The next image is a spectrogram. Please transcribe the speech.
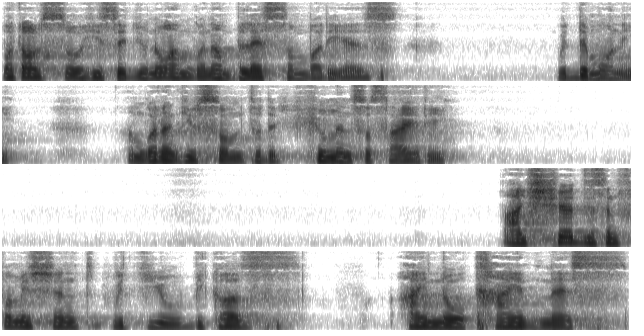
but also he said, you know, I'm going to bless somebody else with the money. I'm going to give some to the human society. I share this information with you because I know kindness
